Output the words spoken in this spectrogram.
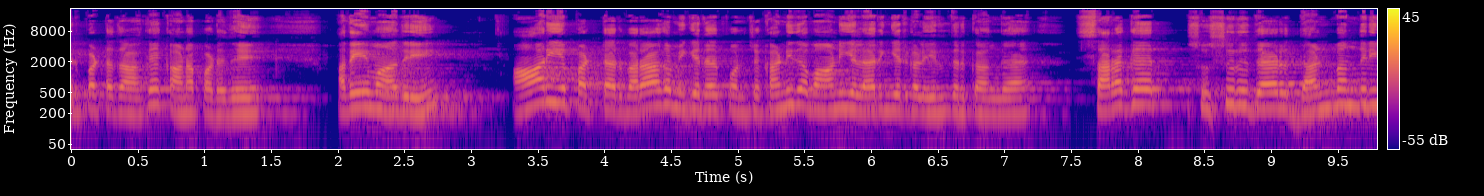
ஏற்பட்டதாக காணப்படுது. அதே மாதிரி ஆரியப்பட்டர் வராகமிகிரர் போன்ற கணித வானியல் அறிஞர்கள் இருந்திருக்காங்க. சரகர் சுசுருதர் தன்வந்திரி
